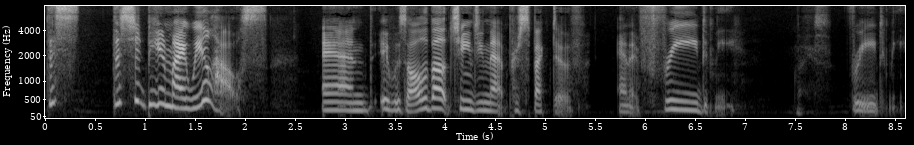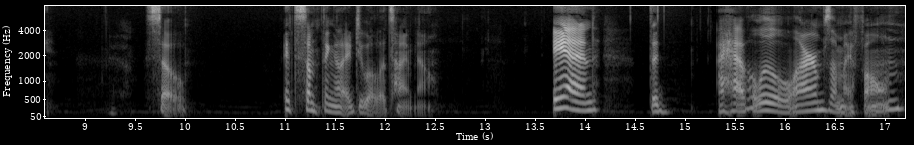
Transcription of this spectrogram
this this should be in my wheelhouse. And it was all about changing that perspective. And it freed me. nice. Freed me. So it's something that I do all the time now. And the I have a little alarms on my phone.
